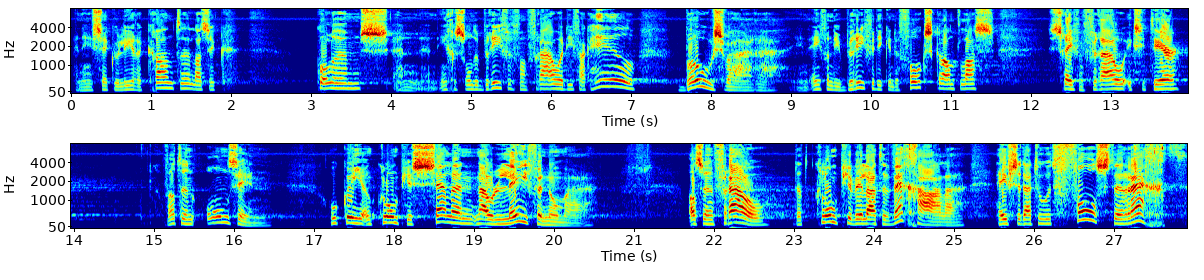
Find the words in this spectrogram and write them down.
En in seculiere kranten las ik columns en, en ingezonden brieven van vrouwen die vaak heel boos waren. In een van die brieven die ik in de Volkskrant las, schreef een vrouw, ik citeer, wat een onzin. Hoe kun je een klompje cellen nou leven noemen? Als een vrouw dat klompje wil laten weghalen, heeft ze daartoe het volste recht.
